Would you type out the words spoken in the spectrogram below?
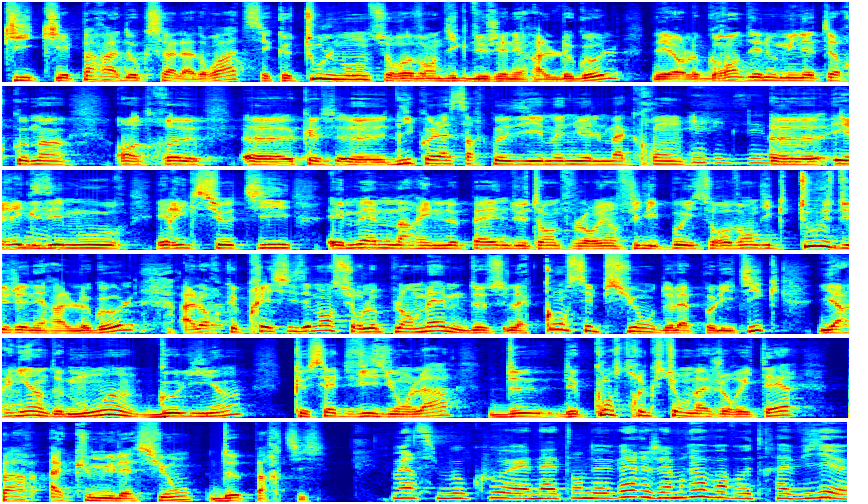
qui, est paradoxale à droite, c'est que tout le monde se revendique du général de Gaulle. D'ailleurs, le grand dénominateur commun entre euh, que, euh, Nicolas Sarkozy, Emmanuel Macron, Éric Zemmour, Éric Ciotti et même Marine Le Pen du temps de Florian Philippot, ils se revendiquent tous du général de Gaulle, alors que précisément sur le plan même de la conception de la politique, il n'y a rien de moins gaullien que cette vision-là de construction majoritaire par accumulation de partis. Merci beaucoup euh, Nathan Dever. J'aimerais avoir votre avis euh,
